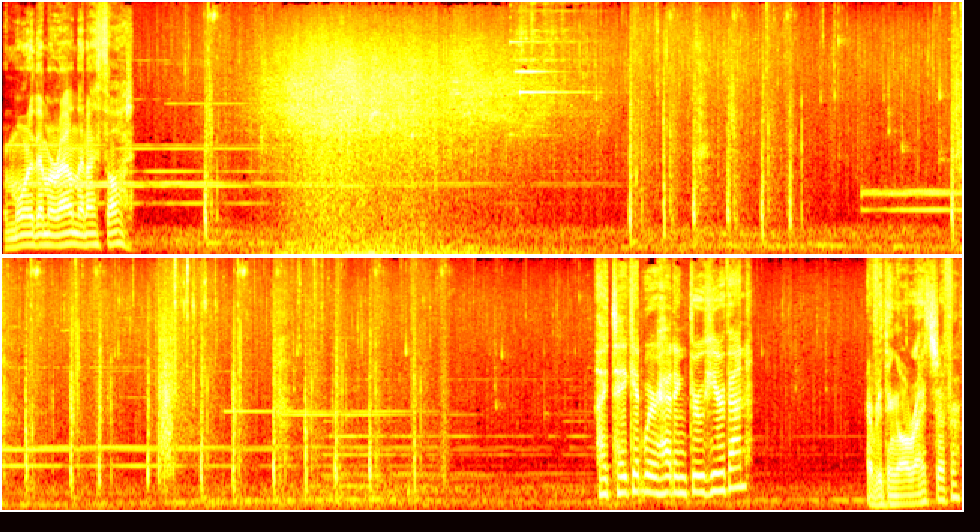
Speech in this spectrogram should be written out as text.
There are more of them around than I thought. I take it we're heading through here, then? Everything all right, Zephyr?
